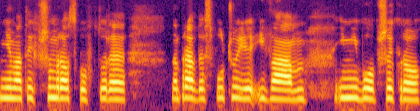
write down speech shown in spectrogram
Nie ma tych przymrozków, które naprawdę współczuję i Wam, i mi było przykro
